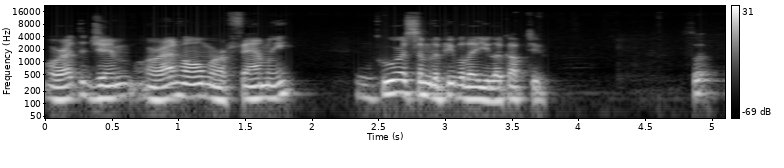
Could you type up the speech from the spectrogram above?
or at the gym or at home or a family, who are some of the people that you look up to? So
